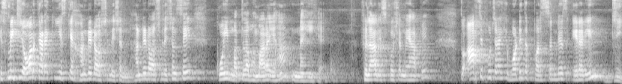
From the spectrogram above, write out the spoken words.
इसमें एक चीज़ और कह रहा है कि इसके हंड्रेड ऑसिलेशन हंड्रेड ऑसिलेशन से कोई मतलब हमारा यहाँ नहीं है। फ़िलहाल इस क्वेश्चन में यहाँ पे। तो आपसे पूछ रहा है कि what is the percentage error in G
